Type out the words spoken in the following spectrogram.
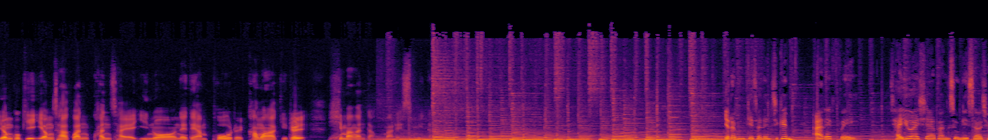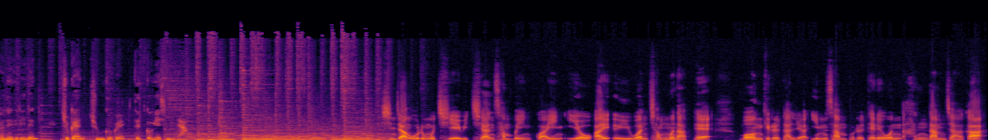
영국이 영사관 관사의 인원에 대한 보호를 강화하기를 희망한다고 말했습니다. 여러분께서는 지금 RFA 자유아시아 방송에서 전해드리는 주간 중국을 듣고 계십니다. 신장 우르무치에 위치한 산부인과인 이오아이 의원 정문 앞에 먼 길을 달려 임산부를 데려온 한 남자가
